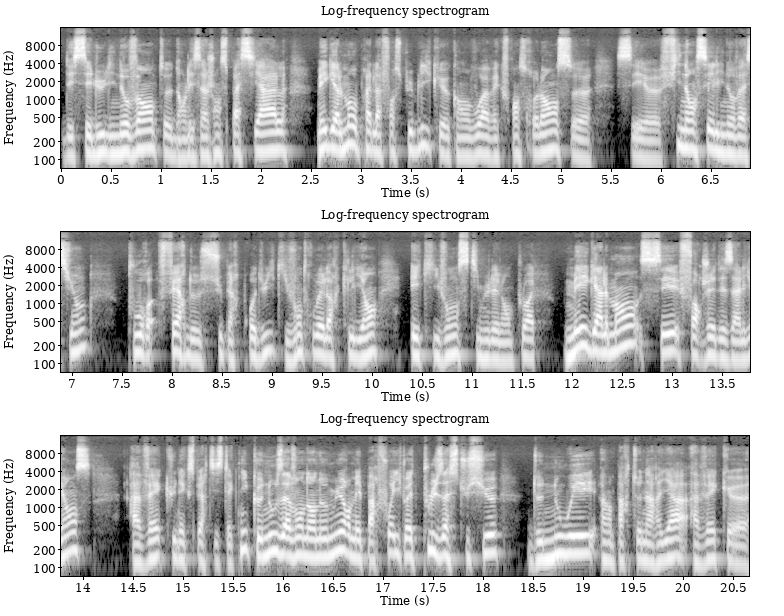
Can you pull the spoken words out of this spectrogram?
des cellules innovantes dans les agences spatiales, mais également auprès de la force publique. Quand on voit avec France Relance, euh, c'est euh, financer l'innovation pour faire de super produits qui vont trouver leurs clients et qui vont stimuler l'emploi. Mais également, c'est forger des alliances avec une expertise technique que nous avons dans nos murs, mais parfois il peut être plus astucieux de nouer un partenariat avec euh,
